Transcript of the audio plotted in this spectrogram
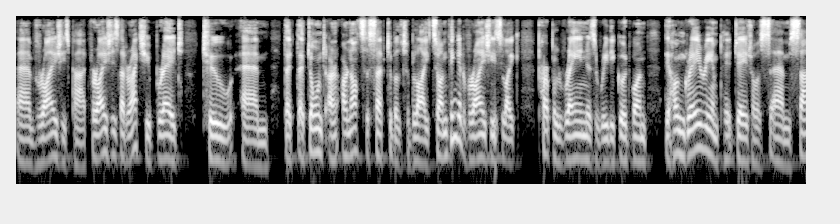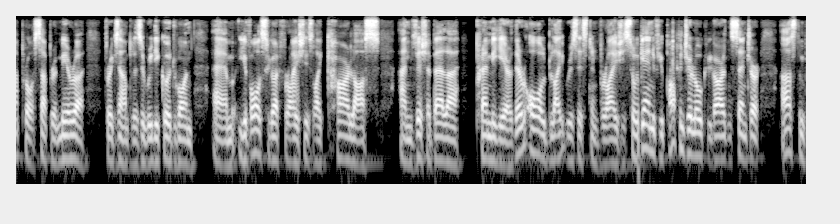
uh, varieties, Pat, varieties that are actually bred to um, that that don't are, are not susceptible to blight. So I'm thinking of varieties like Purple Rain is a really good one. The Hungarian potatoes, um, Sapro Sapramira, for example, is a really good one. Um, you've also got varieties like Carlos and Vitabella Premier. They're all blight resistant varieties. So again, if you pop into your local garden centre, ask them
